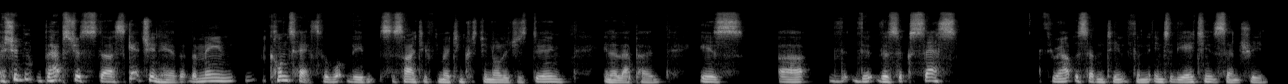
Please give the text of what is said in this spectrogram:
I should perhaps just uh, sketch in here that the main context for what the Society for Promoting Christian Knowledge is doing in Aleppo is uh, the, the, success throughout the 17th and into the 18th century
